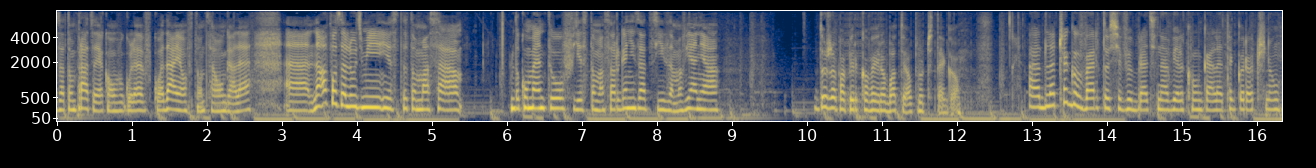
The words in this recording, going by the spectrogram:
za tą pracę, jaką w ogóle wkładają w tą całą galę. E, no a poza ludźmi jest to, to masa dokumentów, jest to masa organizacji, zamawiania. Dużo papierkowej roboty oprócz tego. A dlaczego warto się wybrać na Wielką Galę tegoroczną?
